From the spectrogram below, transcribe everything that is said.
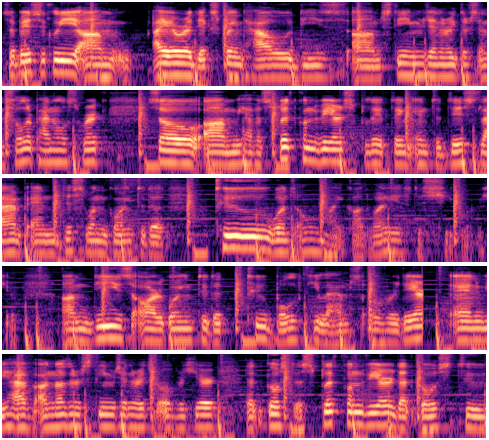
So basically um i already explained how these um steam generators and solar panels work. So um we have a split conveyor splitting into this lamp and this one going to the two ones. Oh my god why is this sheep over here? Um these are going to the two bulky lamps over there and we have another steam generator over here that goes to a split conveyor that goes to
